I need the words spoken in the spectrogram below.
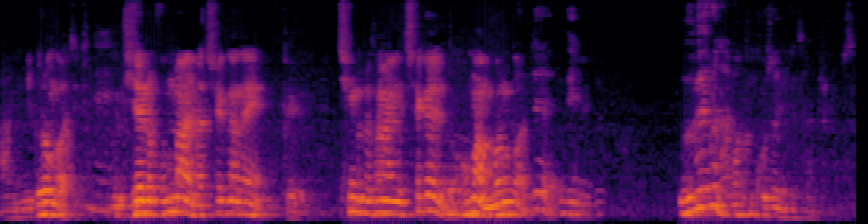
안 그런 것 같아요. 네. 디자이너뿐만 아니라 최근에 그 친구들 상황이 책을 너무 안 보는 것 같아요. 근데, 근데 의외로 나만큼 고전 읽는 사람 별로 없어.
